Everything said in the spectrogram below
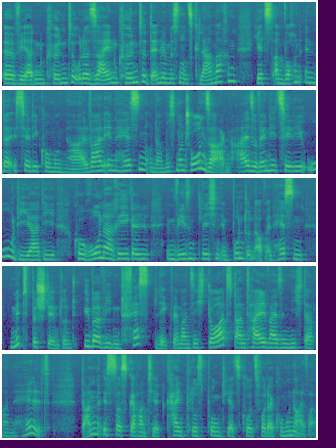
äh, werden könnte oder sein könnte. Denn wir müssen uns klar machen, jetzt am Wochenende ist ja die Kommunalwahl in Hessen und da muss man schon sagen, also wenn die CDU, die ja die Corona-Regeln im Wesentlichen im Bund und auch in Hessen mitbestimmt und überwiegend festlegt, wenn man sich dort dann teilweise nicht daran hält, dann ist das garantiert kein Pluspunkt jetzt kurz vor der Kommunalwahl.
